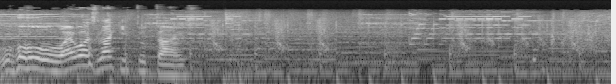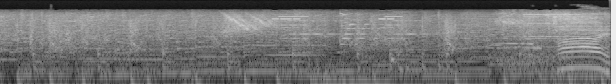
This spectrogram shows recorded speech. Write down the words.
Oh, I was lucky two times. Ah, Ay.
